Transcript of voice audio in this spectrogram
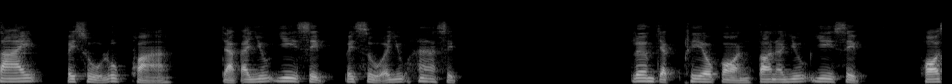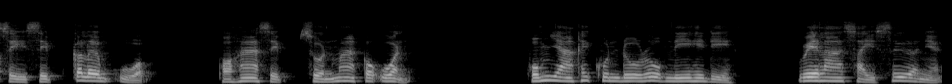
ซ้ายไปสู่รูปขวา จากอายุ 20 ไปสู่อายุ 50 เริ่มจากเพรียวก่อนตอนอายุ 20 พอ 40 ก็เริ่มอวบ พอ 50 ส่วนมากก็อ้วน ผมอยากให้คุณดูรูปนี้ให้ดี เวลาใส่เสื้อเนี่ย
